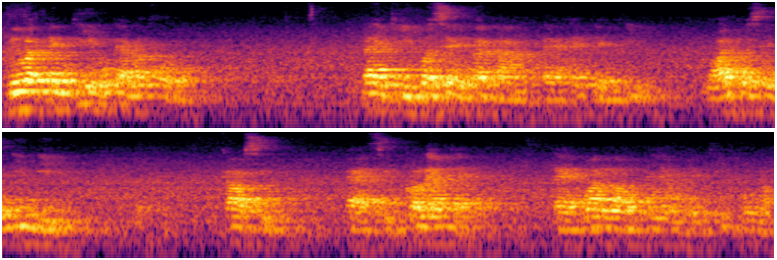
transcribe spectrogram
หรือว่าเต็มที่ของแต่ละคนได้กี่เปอร์เซ็นต์ก็ตามแต่ให้เต็มที่ร้อยเปอร์เซ็นต์ยิ่งดีเก้าสิบแปดสิบก็แล้วแต่ แต่ว่าเราพยายามเต็มที่ของเรา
